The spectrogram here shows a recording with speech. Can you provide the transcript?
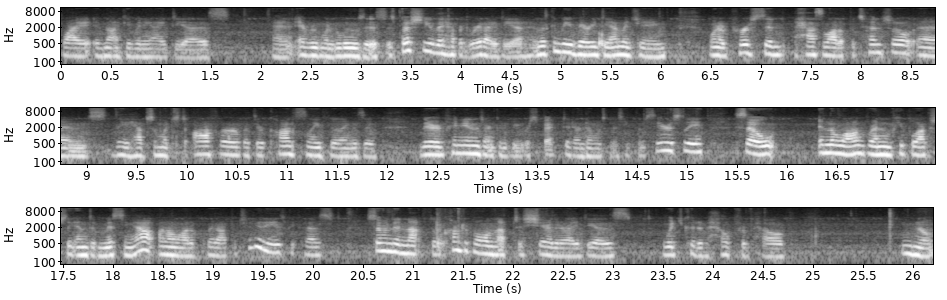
quiet and not give any ideas. and everyone loses, especially if they have a great idea. And this can be very damaging when a person has a lot of potential and they have so much to offer, but they're constantly feeling as if their opinions aren't going to be respected or no one's going to take them seriously. So, in the long run, people actually end up missing out on a lot of great opportunities because someone did not feel comfortable enough to share their ideas, which could have helped propel, you know,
